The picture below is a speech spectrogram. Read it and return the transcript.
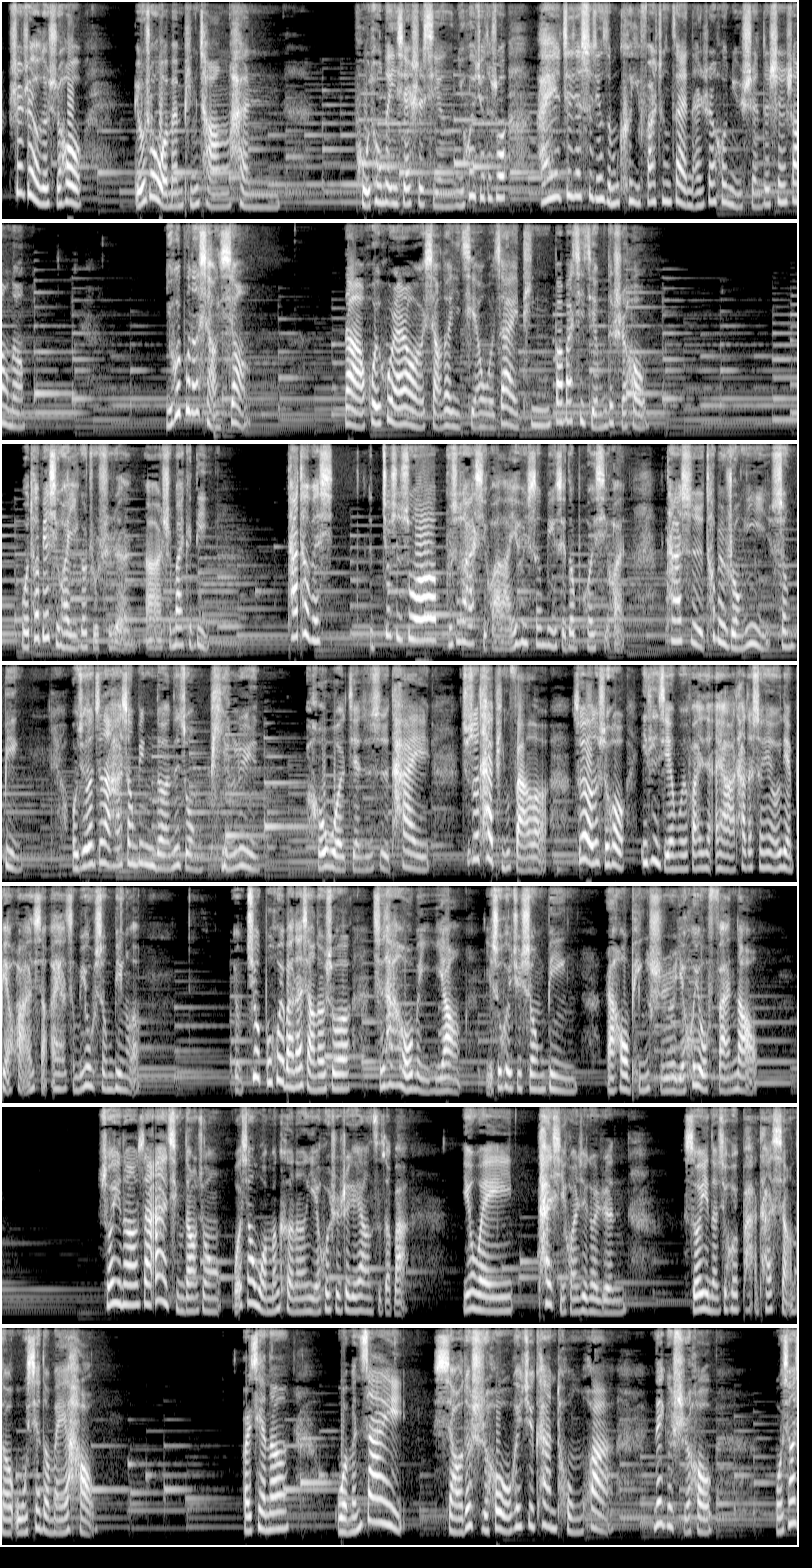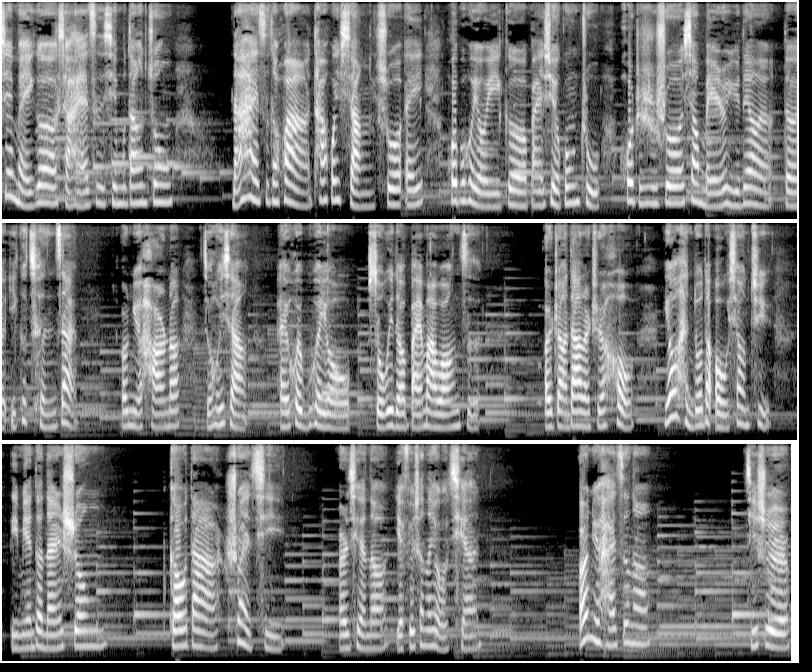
甚至有的时候，比如说我们平常很普通的一些事情，你会觉得说，哎，这件事情怎么可以发生在男神和女神的身上呢？你会不能想象，那会忽然让我想到以前我在听八八七节目的时候。我特别喜欢一个主持人啊，是麦克蒂，他特别喜，就是说不是说他喜欢啦，因为生病谁都不会喜欢，他是特别容易生病。我觉得真的他生病的那种频率和我简直是太，就是太频繁了。所以有的时候一听节目就发现，哎呀，他的声音有点变化，想，哎呀，怎么又生病了？就不会把他想到说，其实他和我们一样，也是会去生病，然后平时也会有烦恼。所以呢，在爱情当中，我想我们可能也会是这个样子的吧，因为太喜欢这个人，所以呢，就会把他想的无限的美好。而且呢，我们在小的时候会去看童话，那个时候，我相信每一个小孩子心目当中，男孩子的话，他会想说，哎，会不会有一个白雪公主，或者是说像美人鱼那样的一个存在？而女孩呢，总会想，哎，会不会有所谓的白马王子？而长大了之后，也有很多的偶像剧里面的男生高大帅气，而且呢，也非常的有钱。而女孩子呢，即使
